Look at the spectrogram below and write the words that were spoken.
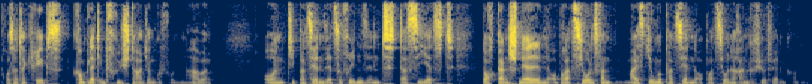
Prostatakrebs komplett im Frühstadium gefunden habe und die Patienten sehr zufrieden sind, dass sie jetzt doch ganz schnell eine Operation, es meist junge Patienten, eine Operation herangeführt werden konnten.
